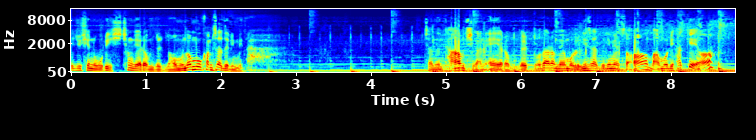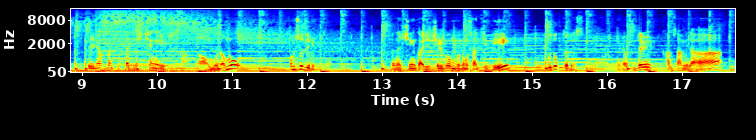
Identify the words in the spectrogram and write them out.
해주시는 우리 시청자 여러분들 너무너무 감사드립니다. 저는 다음 시간에 여러분들 또 다른 매물로 인사드리면서 마무리할게요. 늘 영상 끝까지 시청해 주셔서 너무너무 감사드립니다. 저는 지금까지 즐거운 부동산 TV 구독도였습니다. 여러분들 감사합니다.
